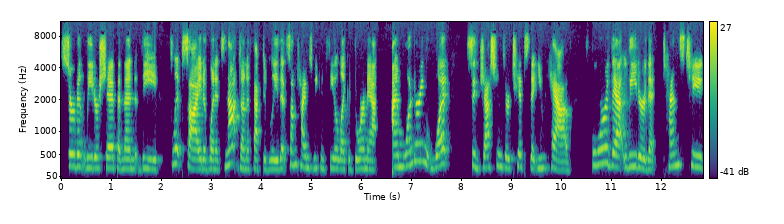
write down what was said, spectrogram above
servant leadership and then the flip side of when it's not done effectively, that sometimes we can feel like a doormat. I'm wondering what suggestions or tips that you have for that leader that tends to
